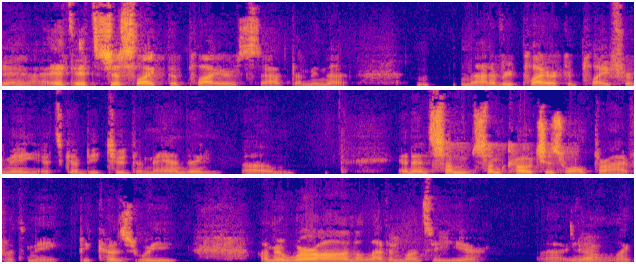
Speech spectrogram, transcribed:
Yeah, it, it's just like the players, Seth. I mean, not, not every player could play for me. It's going to be too demanding. Um, and then some some coaches won't thrive with me because we, I mean, we're on 11 months a year. Uh, you Yeah. know, like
